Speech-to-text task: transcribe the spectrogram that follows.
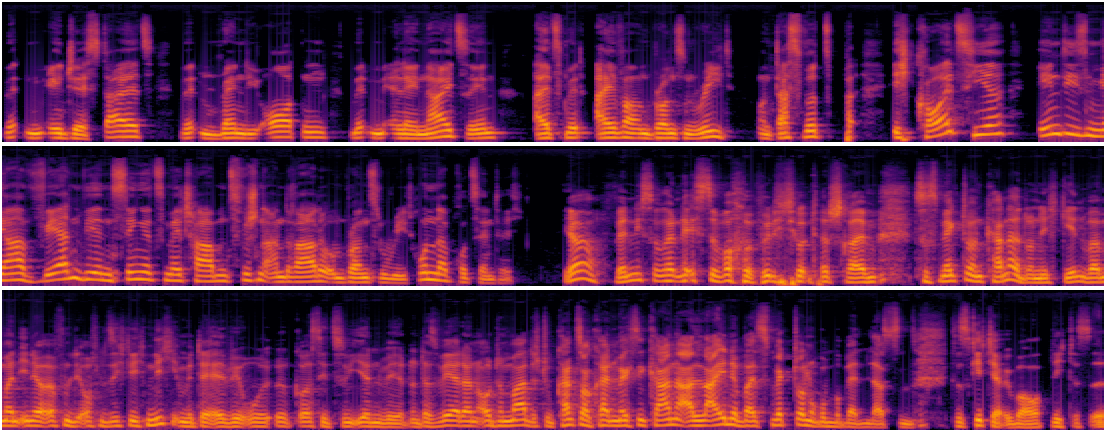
mit einem AJ Styles, mit einem Randy Orton, mit einem LA Knight sehen, als mit Ivar und Bronson Reed. Und das wird, ich call's hier, in diesem Jahr werden wir ein Singles-Match haben zwischen Andrade und Bronson Reed. Hundertprozentig. Ja, wenn nicht sogar nächste Woche, würde ich unterschreiben. Zu SmackDown kann er doch nicht gehen, weil man ihn ja öffentlich, offensichtlich nicht mit der LWO äh, konstituieren will. Und das wäre ja dann automatisch. Du kannst auch keinen Mexikaner alleine bei SmackDown rumrennen lassen. Das geht ja überhaupt nicht. Das, äh,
